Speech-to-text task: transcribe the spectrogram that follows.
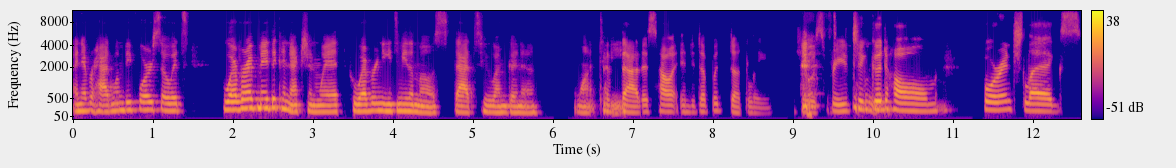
I never had one before. So it's whoever I've made the connection with, whoever needs me the most, that's who I'm gonna want to And be. that is how I ended up with Dudley. He was free to good home, four inch legs.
